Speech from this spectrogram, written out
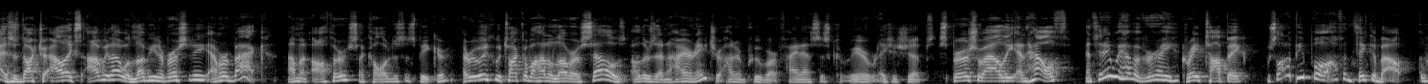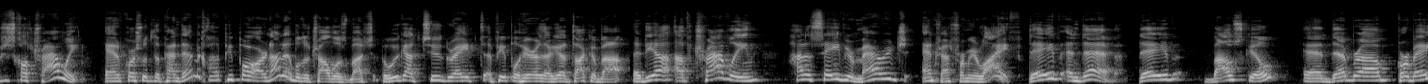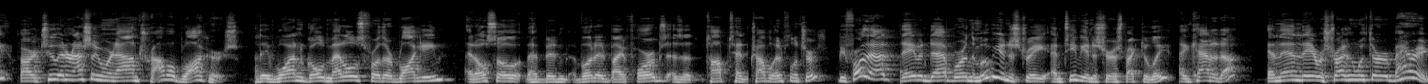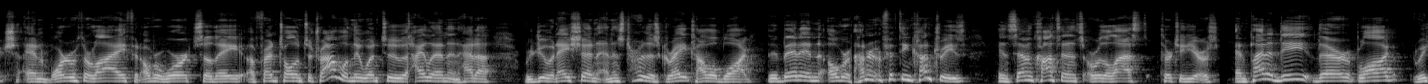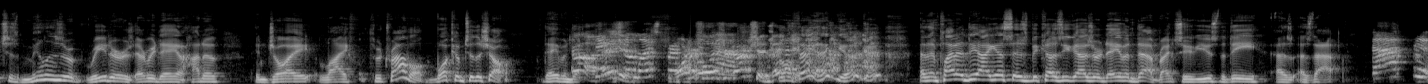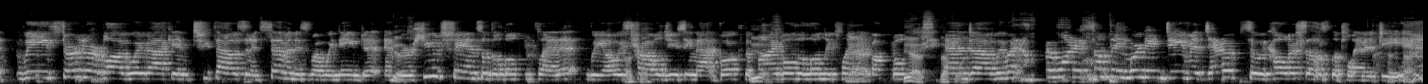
Hi, this is Dr. Alex Avila with Love University, and we're back. I'm an author, psychologist, and speaker. Every week we talk about how to love ourselves, others, and higher nature, how to improve our finances, career, relationships, spirituality, and health. And today we have a very great topic, which a lot of people often think about, which is called traveling. And of course, with the pandemic, a lot of people are not able to travel as much, but we've got two great people here that are going to talk about the idea of traveling how to save your marriage and transform your life. Dave and Deb. Dave Bouskill and Deborah Corbeil are two internationally renowned travel bloggers. They've won gold medals for their blogging and also have been voted by Forbes as a top 10 travel influencers. Before that, Dave and Deb were in the movie industry and TV industry, respectively, in Canada. And then they were struggling with their marriage and bored with their life and overworked. So they a friend told them to travel, and they went to Thailand and had a rejuvenation, and then started this great travel blog. They've been in over 115 countries in seven continents over the last 13 years. And Planet D, their blog, reaches millions of readers every day on how to enjoy life through travel. Welcome to the show. Dave and Dave. Oh, thank Thanks you. so much for Wonderful having introduction. Thank Oh, you. thank, thank you. Okay. And then Planet D, I guess, is because you guys are Dave and Deb, right? So you use the D as, as that. That we started our blog way back in 2007 is when we named it, and we were huge fans of the Lonely Planet. We always Okay. traveled using that book, the Yes. Bible, the Lonely Planet Yeah. Bible. Yes, definitely. and uh, we went. I wanted something. We're named David Deb, so we called ourselves the Planet D.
